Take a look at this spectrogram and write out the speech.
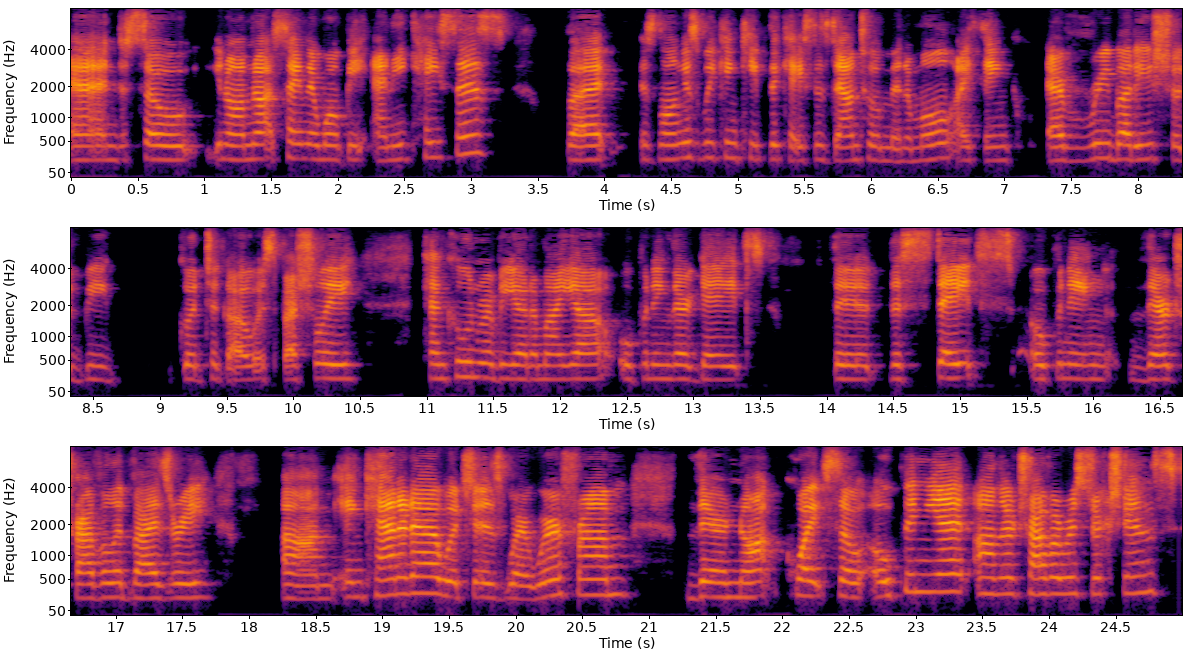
And so, you know, I'm not saying there won't be any cases, but as long as we can keep the cases down to a minimal, I think everybody should be good to go, especially Cancun Riviera Maya opening their gates, the the states opening their travel advisory. Um, in Canada, which is where we're from, they're not quite so open yet on their travel restrictions.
